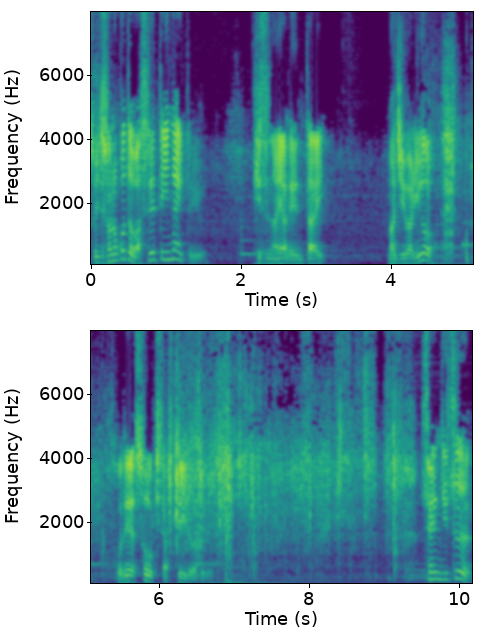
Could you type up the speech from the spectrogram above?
そしてそのことを忘れていないという絆や連帯交わりをここで想起させているわけです先日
